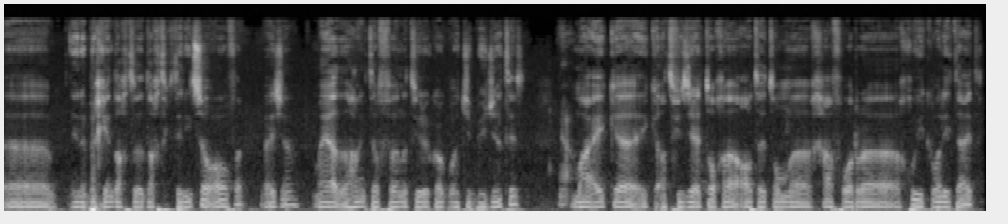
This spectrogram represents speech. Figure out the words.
eh, in het begin dacht, dacht ik er niet zo over, weet je. Maar ja, dat hangt af natuurlijk ook wat je budget is. Ja. Maar ik, ik adviseer toch altijd om, ga voor goede kwaliteit.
